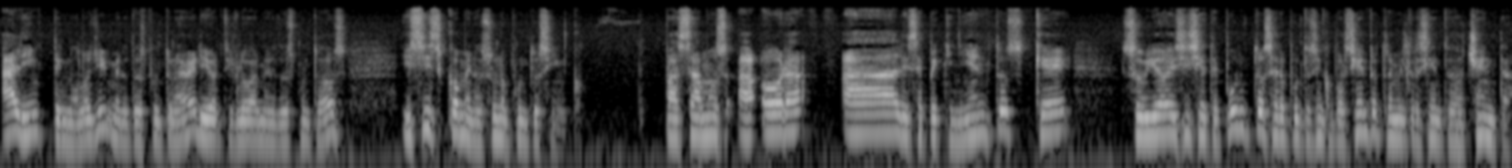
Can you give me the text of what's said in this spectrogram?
Alink Technology menos 2.9%, Liberty Global menos 2.2% y Cisco menos 1.5%. Pasamos ahora al SP500 que subió 17 puntos, 0.5%, 3.380.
